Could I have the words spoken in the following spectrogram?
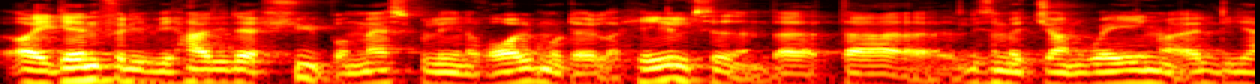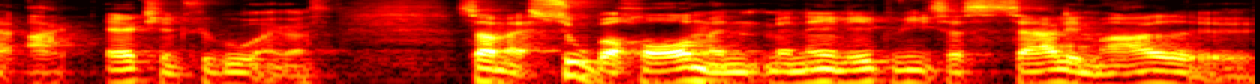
Og igen, fordi vi har de der hypermaskuline rollemodeller hele tiden, der, der ligesom med John Wayne og alle de her actionfigurer, ikke også? Som er super hårde, men, men egentlig ikke viser særlig meget øh,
